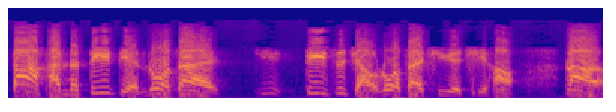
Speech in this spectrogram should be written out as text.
大盘的低点落在一第一只脚落在七月七号，那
